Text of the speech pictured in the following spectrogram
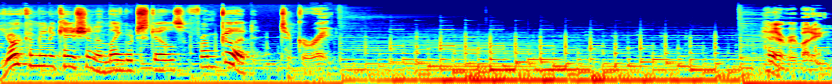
your communication and language skills from good to great. Hey, everybody.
